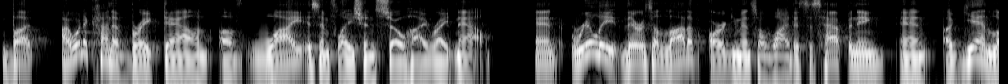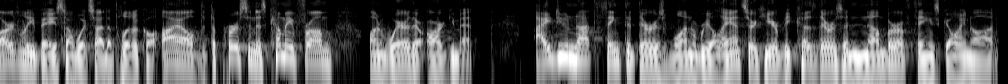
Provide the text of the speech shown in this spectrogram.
But I want to kind of break down of why is inflation so high right now? And really, there is a lot of arguments on why this is happening. And again, largely based on which side of the political aisle that the person is coming from on where their argument. I do not think that there is one real answer here because there is a number of things going on.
